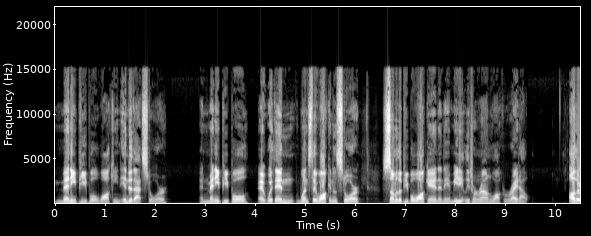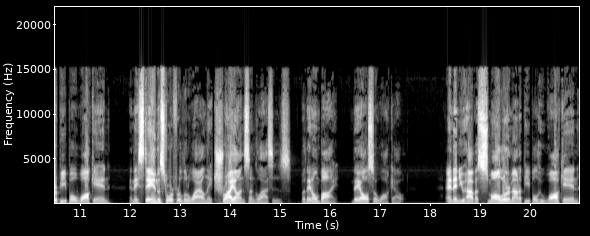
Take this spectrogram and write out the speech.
many people walking into that store and many people eh, within, once they walk into the store, some of the people walk in and they immediately turn around walk right out. Other people walk in and they stay in the store for a little while and they try on sunglasses, but they don't buy. They also walk out. And then you have a smaller amount of people who walk in,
